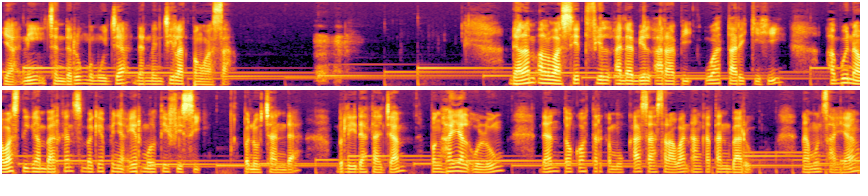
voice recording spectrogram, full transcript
yakni cenderung memuja dan menjilat penguasa. Dalam Al-Wasid fil Adabil Arabi wa Tarikihi, Abu Nawas digambarkan sebagai penyair multivisi, penuh canda, berlidah tajam, penghayal ulung, dan tokoh terkemuka sastrawan angkatan baru. Namun sayang,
